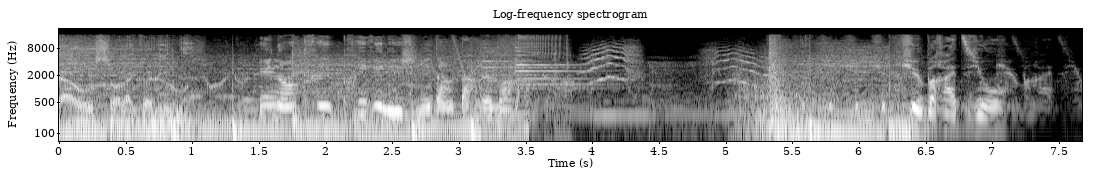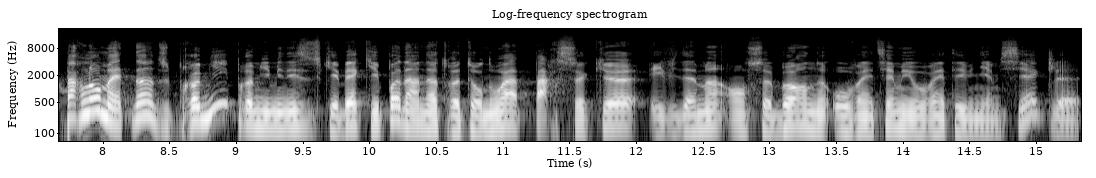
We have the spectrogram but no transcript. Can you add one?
Là-haut sur la colline. Une entrée privilégiée dans le Parlement. Cube Radio. Parlons maintenant du premier premier ministre du Québec qui n'est pas dans notre tournoi parce que, évidemment, on se borne au 20e et au 21e siècle.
